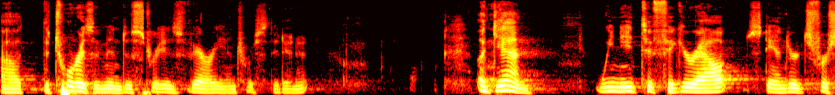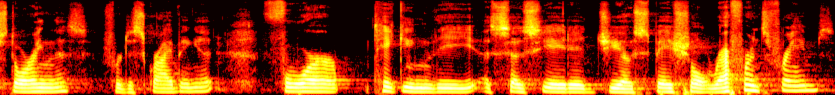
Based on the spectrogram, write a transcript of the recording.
Uh, the tourism industry is very interested in it. Again, we need to figure out standards for storing this, for describing it, for taking the associated geospatial reference frames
